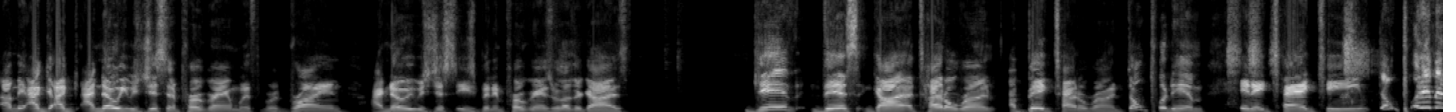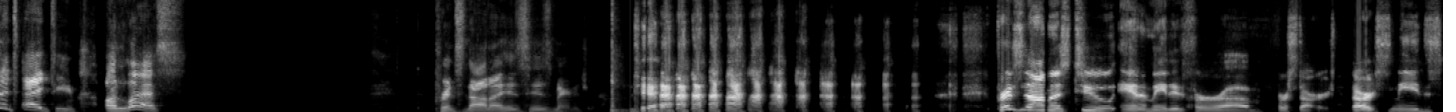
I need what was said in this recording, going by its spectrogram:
I mean, I, I I know he was just in a program with with Brian. I know he was just he's been in programs with other guys. Give this guy a title run, a big title run. Don't put him in a tag team. Don't put him in a tag team unless Prince Nana is his manager. Prince Nana is too animated for um for Starks. Starks needs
